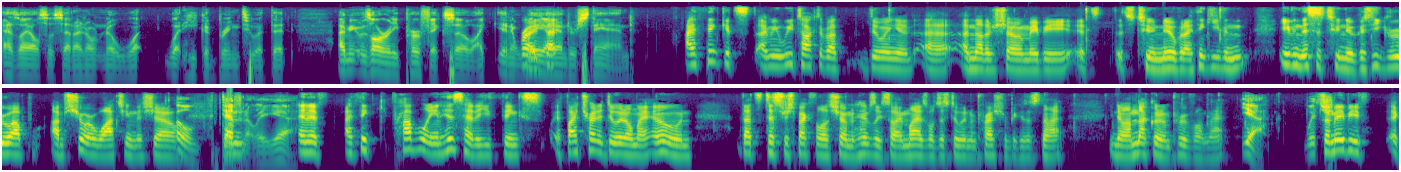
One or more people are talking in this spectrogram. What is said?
as I also said, I don't know what what he could bring to it. That I mean, it was already perfect, so I in a Right, way that- I understand. I think it's. I mean, we talked about doing it uh, another show. And maybe it's it's too new, but I think even even this is too new because he grew up. I'm sure watching the show. Oh, definitely, yeah. And if I think probably in his head he thinks if I try to do it on my own, that's disrespectful to Sherman Hemsley. So I might as well just do an impression because it's not. You know, I'm not going to improve on that. yeah. Which So maybe if a,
